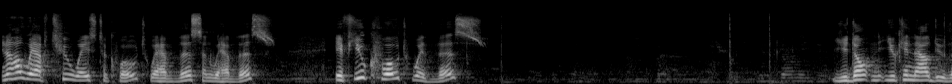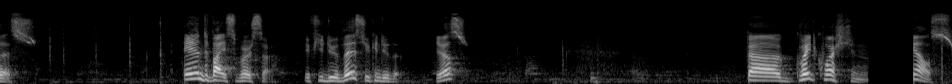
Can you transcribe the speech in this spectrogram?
you know how we have two ways to quote? We have this and we have this. If you quote with this, you don't, you can now do this. And vice versa. If you do this, you can do that. Yes? Uh, great question. Anything else?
